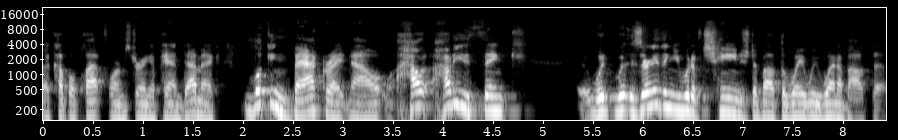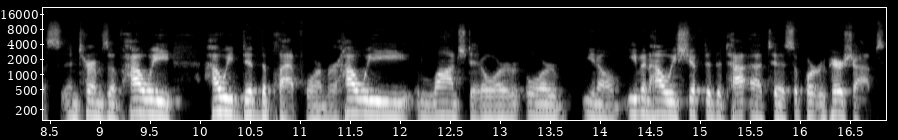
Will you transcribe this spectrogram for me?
a couple platforms during a pandemic. Looking back right now, how how do you think? Would, is there anything you would have changed about the way we went about this in terms of how we how we did the platform or how we launched it or or you know even how we shifted to uh, to support repair shops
